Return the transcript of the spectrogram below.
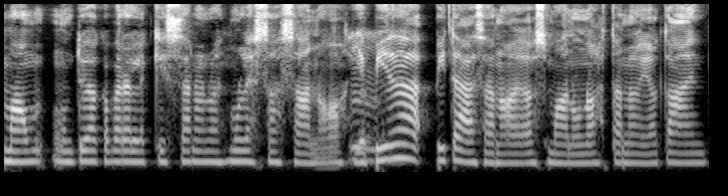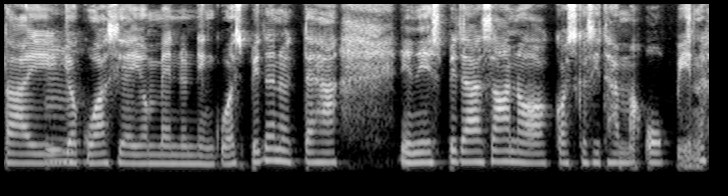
mä oon mun työkaverillekin sanonut, että mulle saa sanoa. Mm. Ja pitää, pitää sanoa, jos mä oon unohtanut jotain tai mm. joku asia ei ole mennyt niin kuin olisi pitänyt tehdä, niin niistä pitää sanoa, koska sitähän mä opin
